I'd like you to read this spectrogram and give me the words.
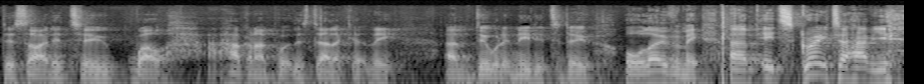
decided to, well, how can I put this delicately, um, do what it needed to do all over me. Um, it's great to have you.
